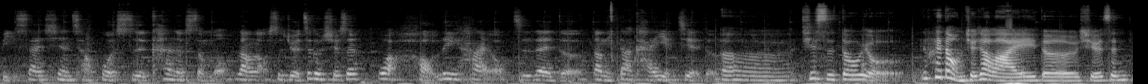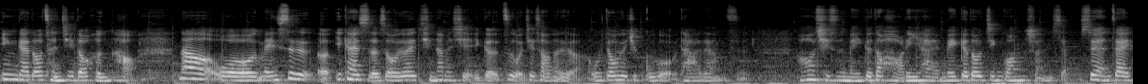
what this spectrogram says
比赛现场，或是看了什么，让老师觉得这个学生哇好厉害哦之类的，让你大开眼界的？呃，其实都有，会到我们学校来的学生，应该都成绩都很好。那我每次呃一开始的时候，我就会请他们写一个自我介绍，那个我都会去 Google 他这样子。然后其实每一个都好厉害，每一个都金光闪闪。虽然在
